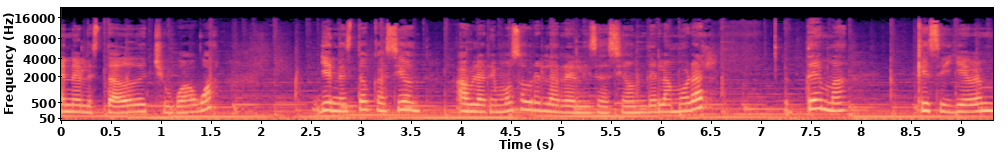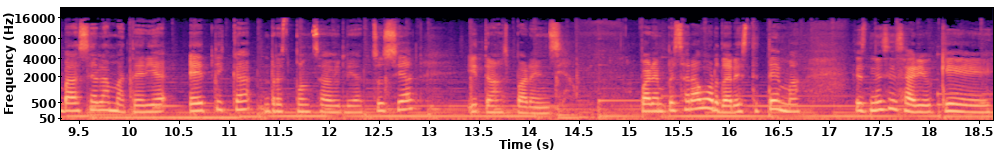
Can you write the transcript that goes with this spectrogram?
en el estado de Chihuahua. Y en esta ocasión hablaremos sobre la realización de la moral, tema que se lleva en base a la materia ética, responsabilidad social y transparencia. Para empezar a abordar este tema, es necesario que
